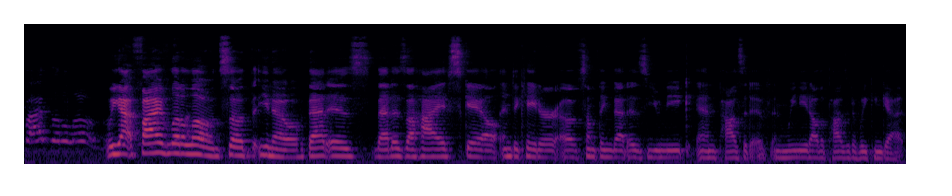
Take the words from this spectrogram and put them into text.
five let alone. We got five let alone. So, th- you know, that is that is a high scale indicator of something that is unique and positive, and we need all the positive we can get.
